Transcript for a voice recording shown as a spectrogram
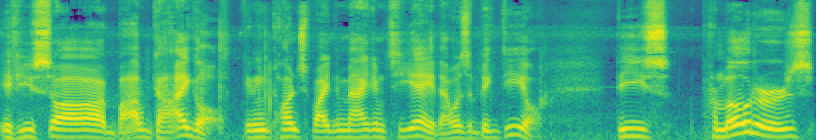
If you saw Bob Geigel getting punched by the Magnum TA, that was a big deal. These promoters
